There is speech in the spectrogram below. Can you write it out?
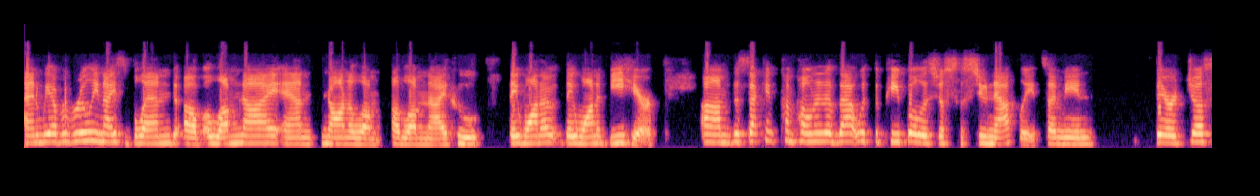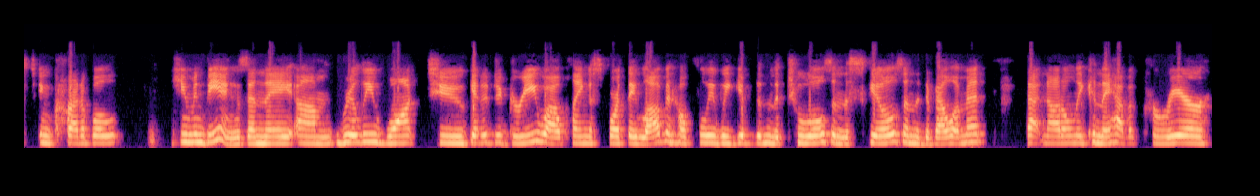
And we have a really nice blend of alumni and non-alum alumni who they want to, they want to be here. Um, the second component of that with the people is just the student athletes. I mean, they're just incredible human beings and they um, really want to get a degree while playing a sport they love and hopefully we give them the tools and the skills and the development that not only can they have a career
